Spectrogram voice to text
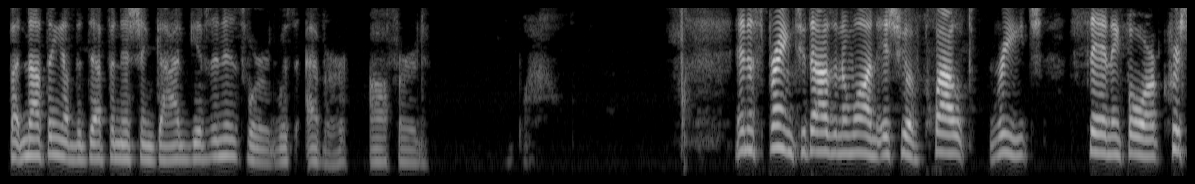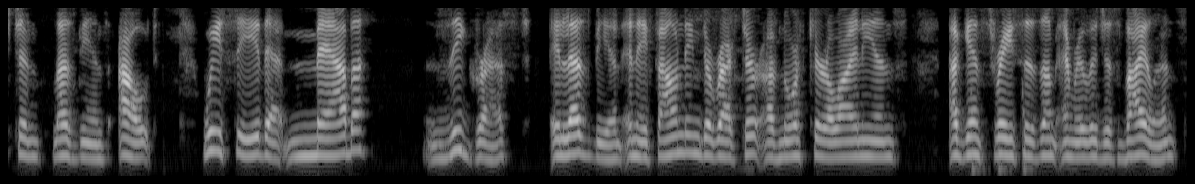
but nothing of the definition God gives in His Word was ever offered. Wow. In the spring 2001 issue of Clout Reach, standing for Christian Lesbians Out, we see that Mab Segrest, a lesbian and a founding director of North Carolinians Against Racism and Religious Violence.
